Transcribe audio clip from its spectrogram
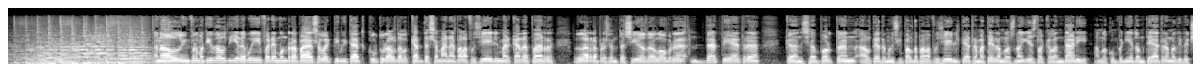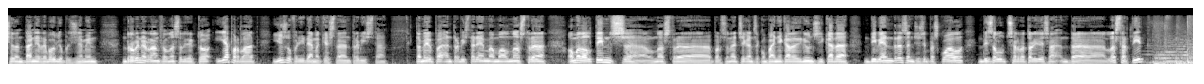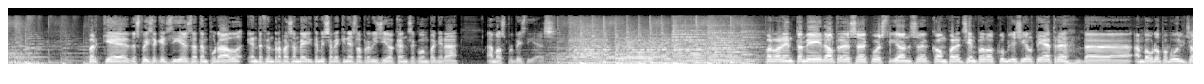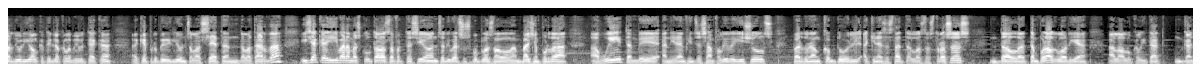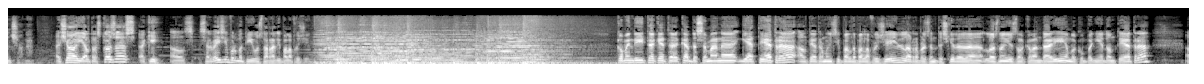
En l'informatiu del dia d'avui farem un repàs a l'activitat cultural del cap de setmana a Palafrugell marcada per la representació de l'obra de teatre que ens aporten al Teatre Municipal de Palafrugell, Teatre Mater amb les noies del calendari, amb la companyia d'Om Teatre, amb la direcció d'en Dani Rebollo, precisament Rubén Herranz, el nostre director, hi ha parlat i us oferirem aquesta entrevista. També entrevistarem amb el nostre home del temps, el nostre personatge que ens acompanya cada dilluns i cada divendres, en Josep Pasqual, des de l'Observatori de, de l'Estartit perquè després d'aquests dies de temporal hem de fer un repàs amb ell i també saber quina és la previsió que ens acompanyarà amb els propers dies. Parlarem també d'altres eh, qüestions, eh, com per exemple del Club Llegir al Teatre de... amb Europa Bull, Jordi Oriol, que té lloc a la biblioteca aquest proper dilluns a les 7 de la tarda. I ja que ahir vàrem escoltar les afectacions a diversos pobles del Baix Empordà, avui també anirem fins a Sant Feliu de Guíxols per donar un cop d'ull a quines han estat les destrosses del temporal Glòria a la localitat ganxona. Això i altres coses aquí, als serveis informatius de Ràdio Palafrugell. Com hem dit, aquest cap de setmana hi ha teatre al Teatre Municipal de Palafrugell, la representació de Les Noies del Calendari amb la companyia d'Om Teatre,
